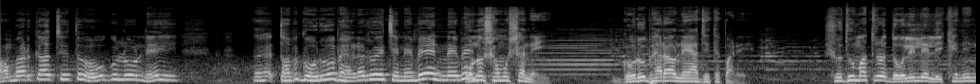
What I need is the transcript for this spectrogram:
আমার কাছে তো ওগুলো নেই। তবে গরু ও ভেড়া রয়েছে নেবেন নেবেন। কোনো সমস্যা নেই। গরু ভেড়াও নেওয়া যেতে পারে। শুধুমাত্র দলিলে লিখে নিন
